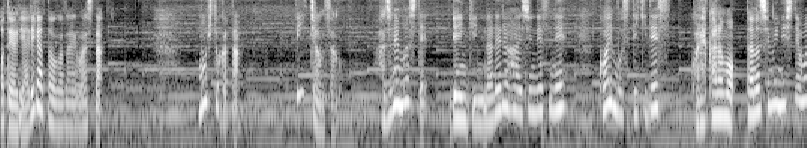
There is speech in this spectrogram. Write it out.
お便りありがとうございました。もう一方ピーちゃんさんはじめまして元気になれる配信ですね。声も素敵です。これからも楽しみにしてま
